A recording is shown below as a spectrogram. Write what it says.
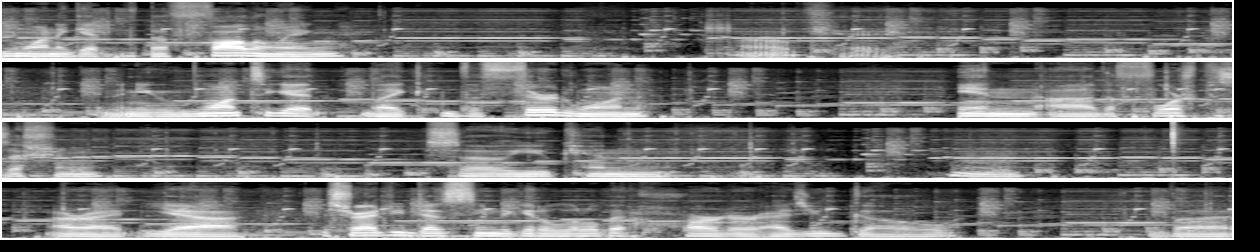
you want to get the following Okay. And you want to get, like, the third one in uh, the fourth position so you can... Hmm. Alright, yeah. The strategy does seem to get a little bit harder as you go, but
